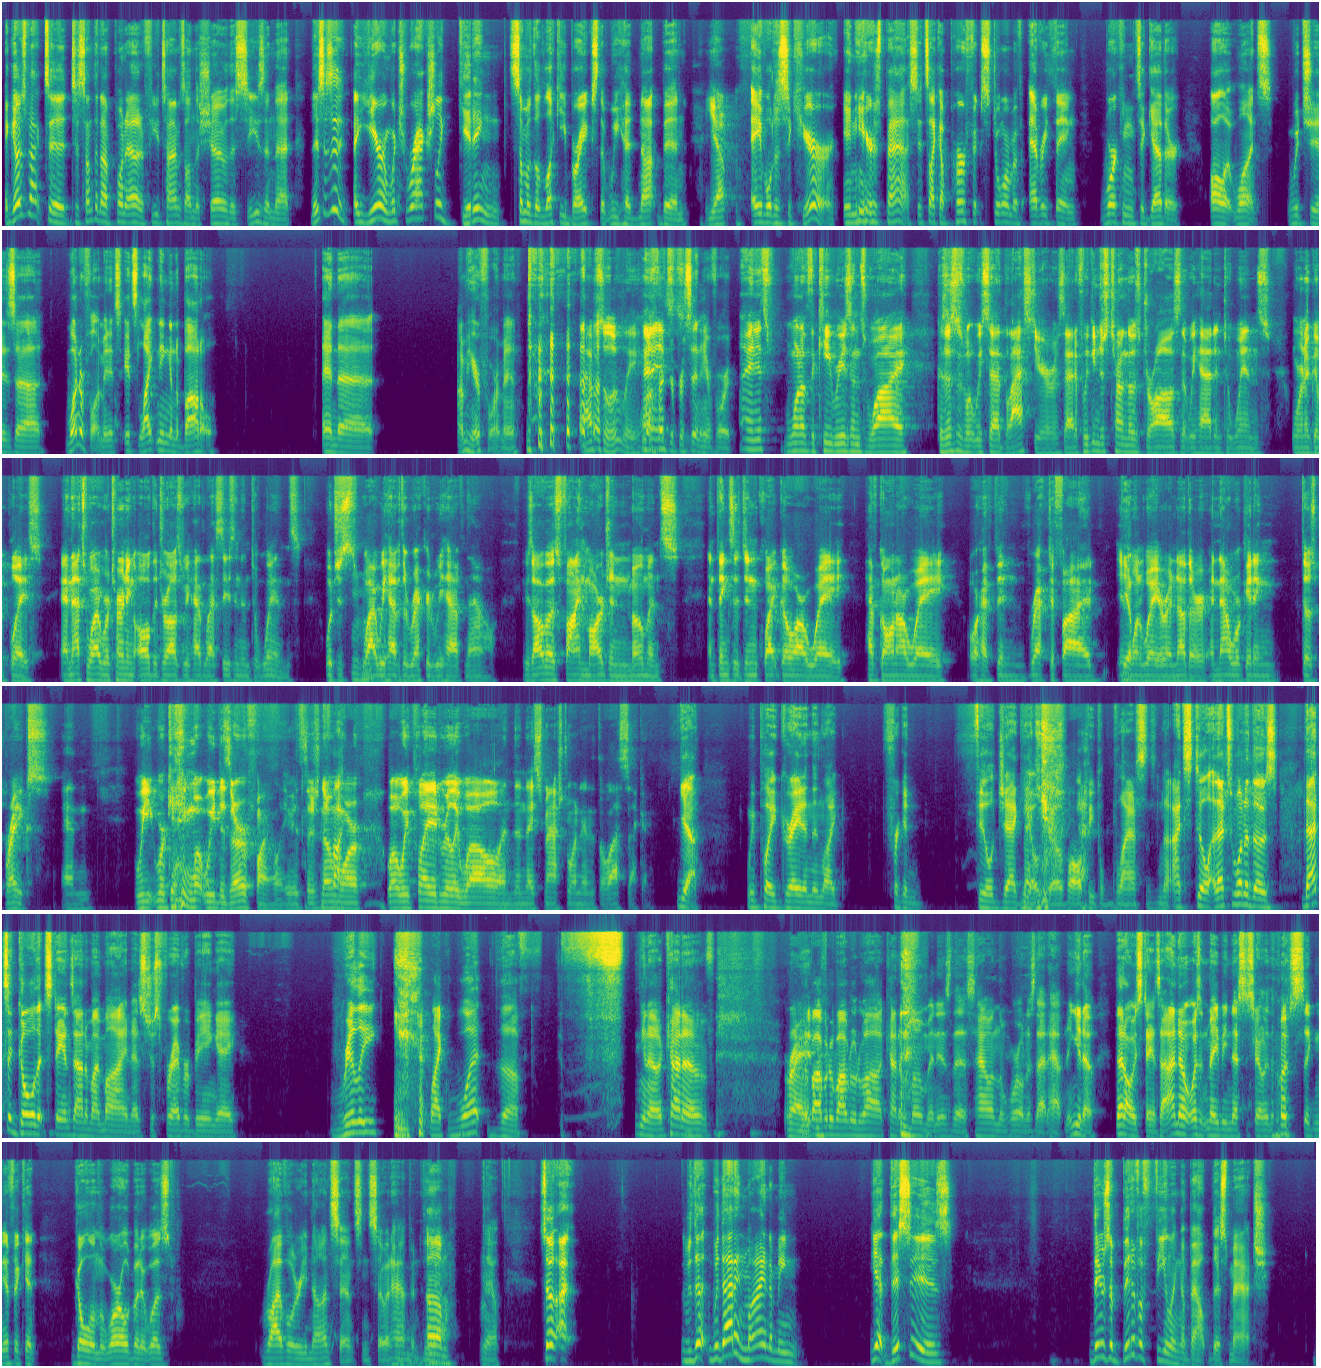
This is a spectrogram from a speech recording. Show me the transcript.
it goes back to to something I've pointed out a few times on the show this season that this is a, a year in which we're actually getting some of the lucky breaks that we had not been yep able to secure in years past. It's like a perfect storm of everything working together all at once, which is uh wonderful. I mean, it's it's lightning in a bottle, and uh, I'm here for it, man. Absolutely, one hundred percent here for it. And it's one of the key reasons why, because this is what we said last year, is that if we can just turn those draws that we had into wins, we're in a good place, and that's why we're turning all the draws we had last season into wins, which is mm-hmm. why we have the record we have now. Because all those fine margin moments and things that didn't quite go our way have gone our way or have been rectified in yep. one way or another. And now we're getting those breaks and we we're getting what we deserve finally. It's, there's no more, well, we played really well and then they smashed one in at the last second. Yeah. We played great and then like freaking Phil Jagielka of all people blasts. I still that's one of those that's a goal that stands out in my mind as just forever being a really like what the you know kind of right kind of moment is this? How in the world is that happening? You know, that always stands out. I know it wasn't maybe necessarily the most significant goal in the world, but it was rivalry nonsense, and so it mm, happened. Yeah. Um, yeah. So I with that with that in mind, I mean, yeah, this is there's a bit of a feeling about this match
